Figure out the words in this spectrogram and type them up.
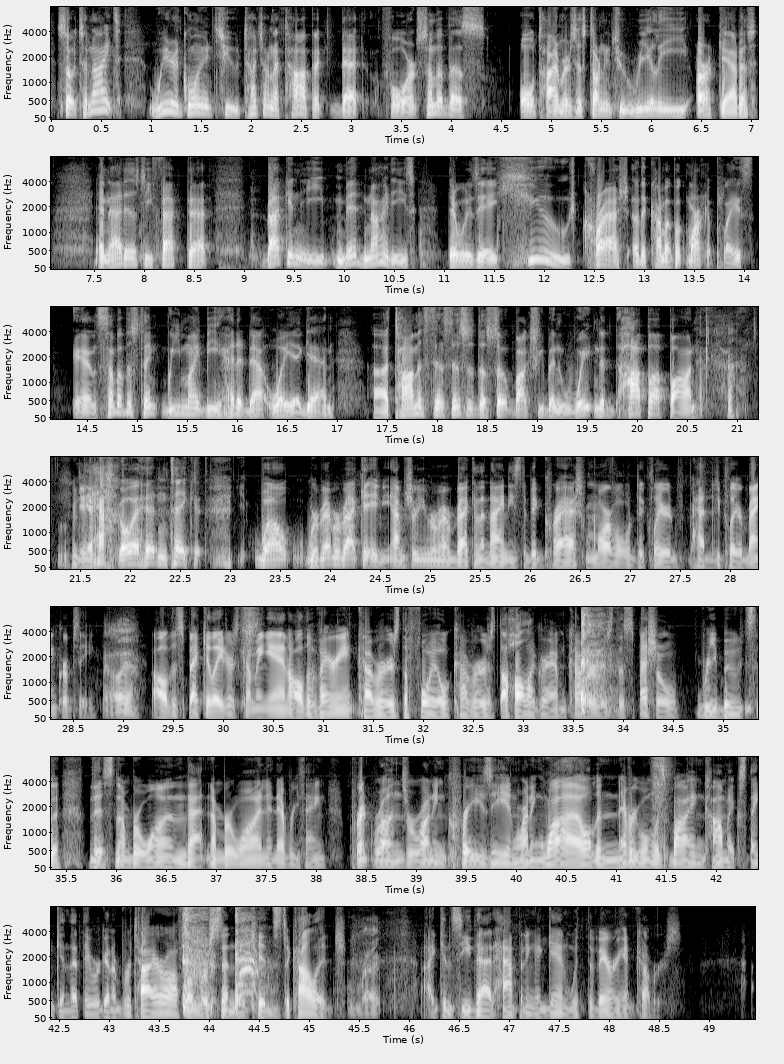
So tonight we are going to touch on a topic that, for some of us old timers, is starting to really arc at us, and that is the fact that back in the mid '90s there was a huge crash of the comic book marketplace, and some of us think we might be headed that way again. Uh, Thomas, since this is the soapbox you've been waiting to hop up on, Yeah. go ahead and take it. Well, remember back? In, I'm sure you remember back in the '90s, the big crash when Marvel declared had to declare bankruptcy. Oh yeah. All the speculators coming in, all the variant covers, the foil covers, the hologram covers, the special reboots, the this number one, that number one, and everything. Print runs were running crazy and running wild, and everyone was buying comics thinking that they were going to retire off them or send their kids to college. Right. I can see that happening again with the variant covers.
